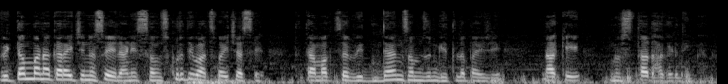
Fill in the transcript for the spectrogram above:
विटंबना करायची नसेल आणि संस्कृती वाचवायची असेल तर त्यामागचं विज्ञान समजून घेतलं पाहिजे. ना की नुसता धागड धिंगाणा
